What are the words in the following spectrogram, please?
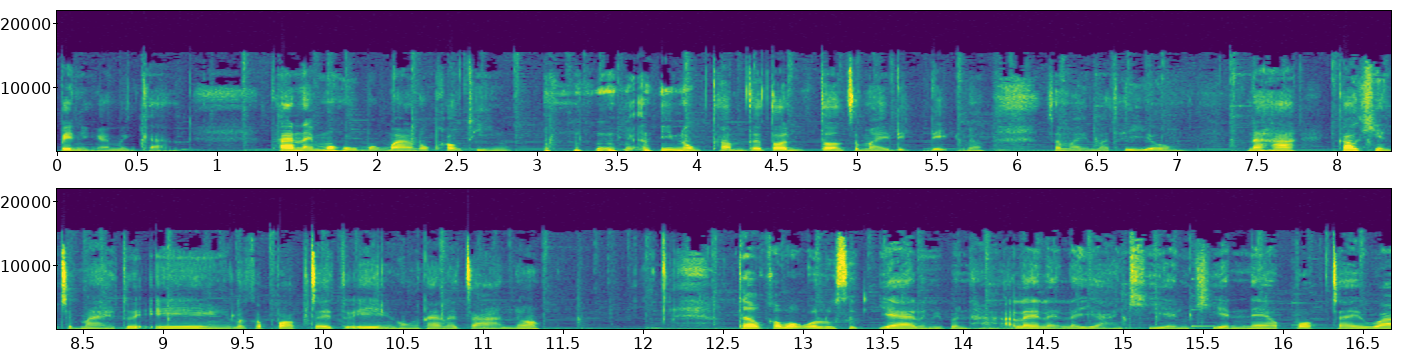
เป็นอย่างนั้นเหมือนกัน ถ้าไหนโมโหมากๆนกเผาทิ้ง อันนี้นกทำแต่ตอนตอนสมัยเด็กๆเนาะสมัยมัธยม นะคะ ก็เขียนจดหมายให้ตัวเอง แล้วก็ปลอบใจตัวเองของท่านอาจารย์เนาะถ้าเขาบอกว่ารู้สึกแย่หรือมีปัญหาอะไรหลาย ๆ อย่างเขียนเขียนแนวปลอบใจว่า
